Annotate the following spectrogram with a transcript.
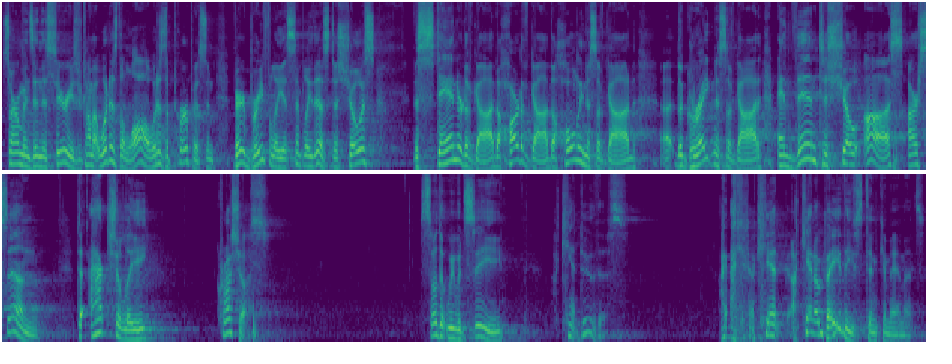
sermons in this series are talking about what is the law? What is the purpose? And very briefly, it's simply this to show us the standard of God, the heart of God, the holiness of God, uh, the greatness of God, and then to show us our sin, to actually crush us so that we would see, I can't do this. I, I, can't, I can't obey these Ten Commandments.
